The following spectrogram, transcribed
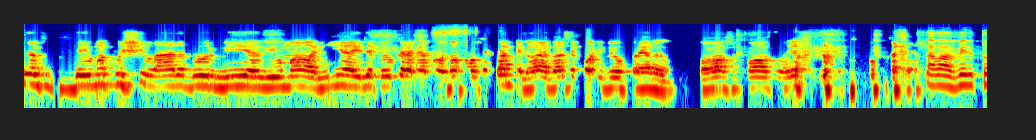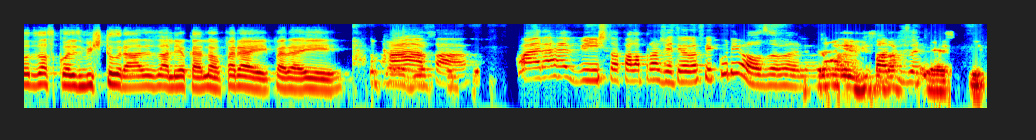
eu dei uma cochilada, dormia ali uma horinha, aí depois o cara me acordou e falou: Você tá melhor, agora você pode ver o. Eu, posso, posso. Eu, Tava vendo todas as cores misturadas ali. O cara, não, peraí, peraí. Rafa, qual era a revista? Fala pra gente, eu fiquei curiosa, velho. Era uma revista Pode da Fiesp.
